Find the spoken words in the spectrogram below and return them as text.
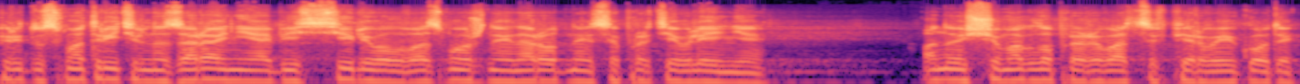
предусмотрительно заранее обессиливал возможное народное сопротивление. Оно еще могло прорываться в первые годы,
